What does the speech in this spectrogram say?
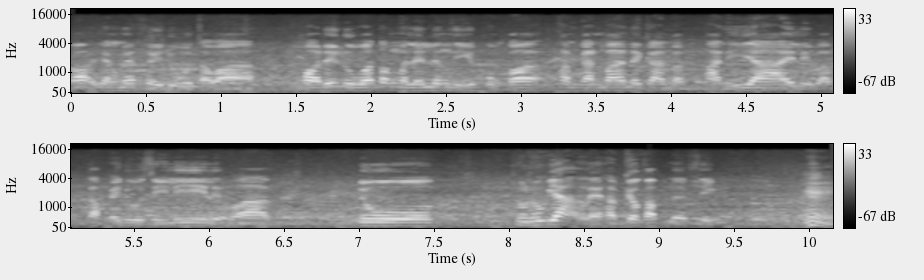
ก็ยังไม่เคยดูแต่ว่า พอได้รู้ว่าต้องมาเล่นเรื่องนี้ ผมก็ทำการบ้านด้วยการแบบอ่านนิยาย หรือแบบกลับไปดูซีรีส์หรือว่าดูทุกๆอย่างเลยครับเกี่ยวกับเลิฟซิกอืม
